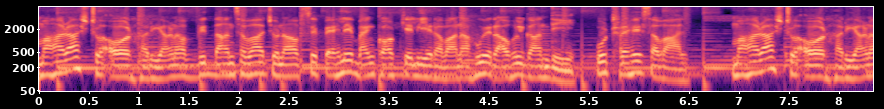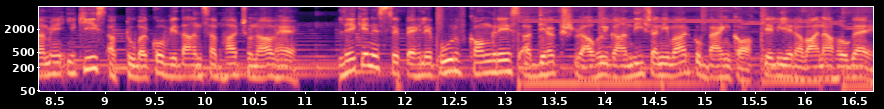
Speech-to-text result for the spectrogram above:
महाराष्ट्र और हरियाणा विधानसभा चुनाव से पहले बैंकॉक के लिए रवाना हुए राहुल गांधी, उठ रहे सवाल। महाराष्ट्र और हरियाणा में 21 अक्टूबर को विधानसभा चुनाव है। लेकिन इससे पहले पूर्व कांग्रेस अध्यक्ष राहुल गांधी शनिवार को बैंकॉक के लिए रवाना हो गए।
